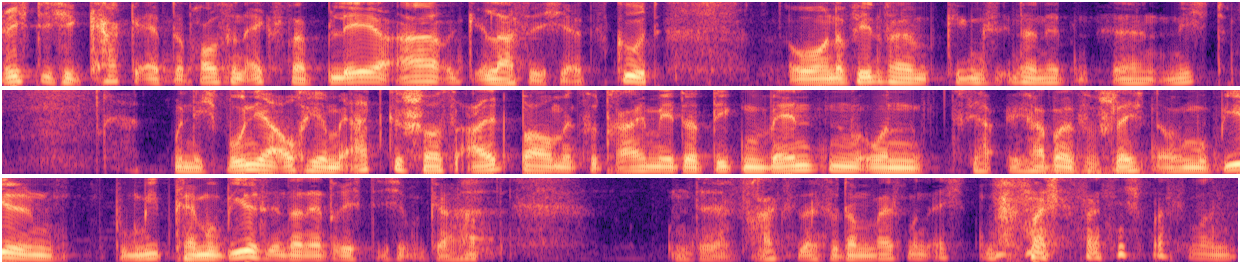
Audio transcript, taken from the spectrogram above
Richtige Kack-App, da brauchst du einen extra Player. Ah, lass ich jetzt, gut. Und auf jeden Fall ging das Internet äh, nicht. Und ich wohne ja auch hier im Erdgeschoss Altbau mit so drei Meter dicken Wänden und ich habe also schlecht auch mobilen, kein mobiles Internet richtig gehabt. Und da fragst du, also dann weiß man echt manchmal nicht, was man.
